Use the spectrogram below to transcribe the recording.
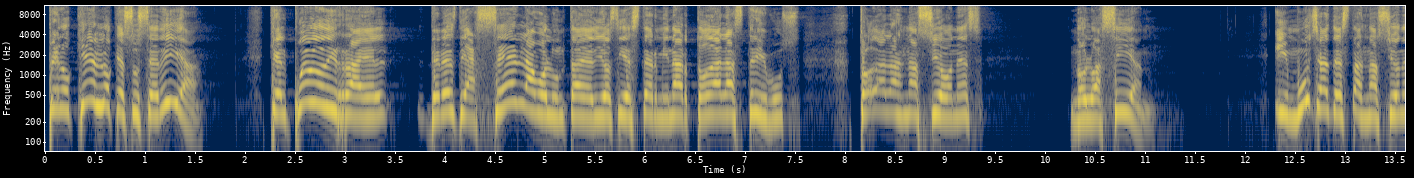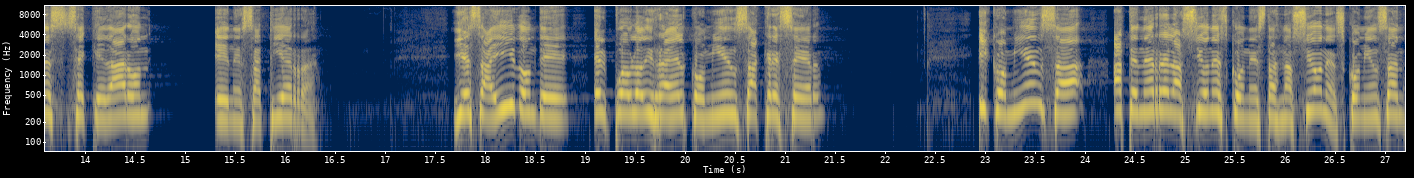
Pero ¿qué es lo que sucedía? Que el pueblo de Israel, debes de hacer la voluntad de Dios y exterminar todas las tribus, todas las naciones, no lo hacían. Y muchas de estas naciones se quedaron en esa tierra. Y es ahí donde el pueblo de Israel comienza a crecer y comienza a tener relaciones con estas naciones. Comienzan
